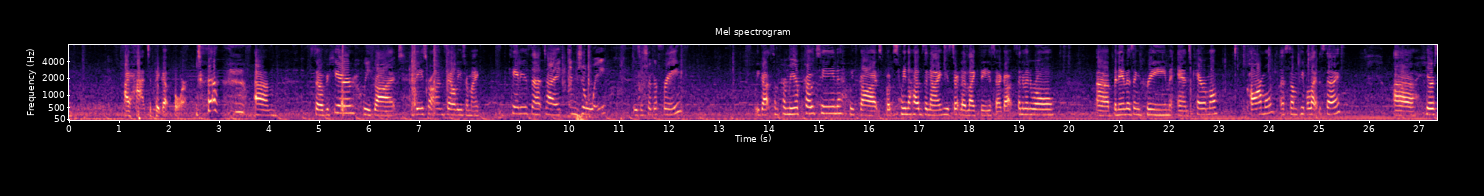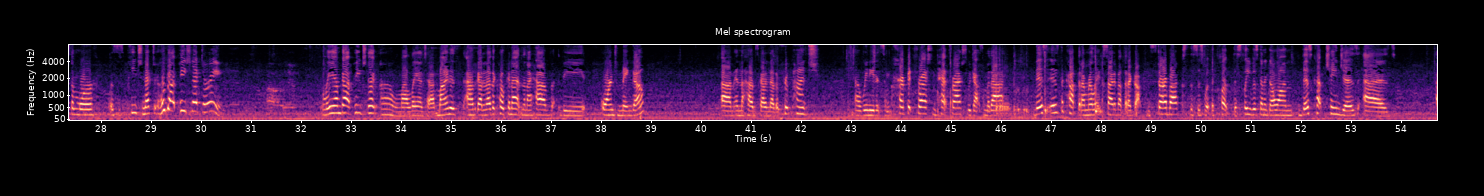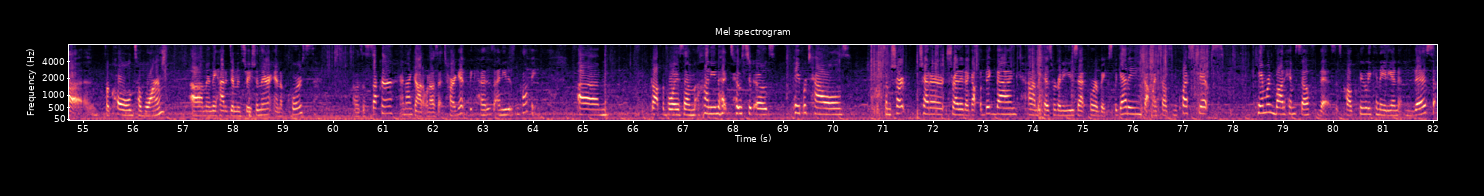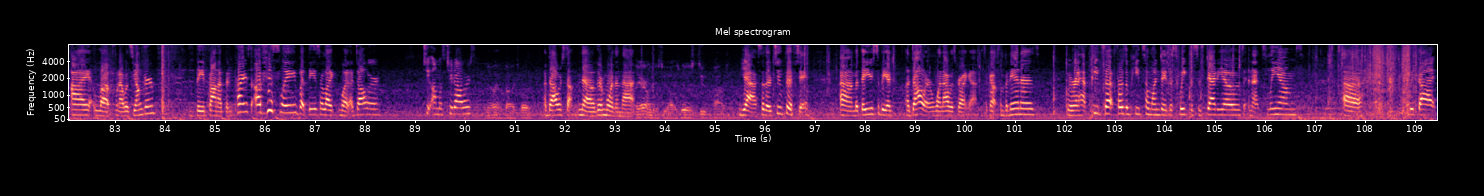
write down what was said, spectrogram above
I had to pick up four. um, so over here we got, these were on sale. These are my candies that I enjoy. These are sugar free. We got some Premier Protein. We've got, but between the hubs and I, he's starting to like these. So I got cinnamon roll, uh, bananas and cream, and caramel. Caramel, as some people like to say. Uh, here's some more What's is peach nectar? Who got peach nectarine? Liam got peach nut. Oh, my land tab. Mine is, I've got another coconut and then I have the orange mango. Um, and the hub's got another fruit punch. Uh, we needed some carpet fresh, some pet fresh. We got some of that. This is the cup that I'm really excited about that I got from Starbucks. This is what the clip, the sleeve is going to go on. This cup changes as uh, for cold to warm. Um, and they had a demonstration there. And of course, I was a sucker and I got it when I was at Target because I needed some coffee. Um, got the boys some honey nut toasted oats, paper towels, some sharp cheddar shredded. I got the big bag um, because we're going to use that for a big spaghetti. Got myself some Quest chips. Cameron bought himself this. It's called Clearly Canadian. This I loved when I was younger. They've gone up in price, obviously, but these are like, what, a dollar? Two, almost two dollars? No, like a dollar twelve. A dollar something. No, they're more than that. They are almost two dollars, but it was two five. Yeah, so they're two fifty. Um, but they used to be a, a dollar when I was growing up. So got some bananas. We were gonna have pizza, frozen pizza one day this week. This is Daddy O's and that's Liam's. Uh, we've got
